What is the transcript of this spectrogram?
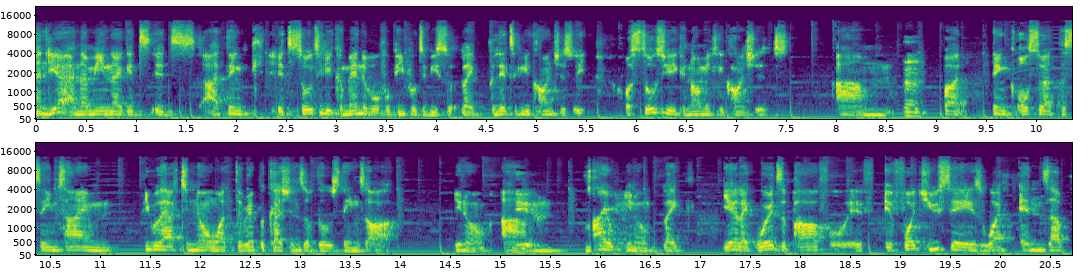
and yeah, and I mean, like it's it's I think it's totally commendable for people to be so like politically conscious or, or socioeconomically conscious um, mm. But I think also at the same time, people have to know what the repercussions of those things are. You know, um, yeah. my, you know, like, yeah, like words are powerful. If if what you say is what ends up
